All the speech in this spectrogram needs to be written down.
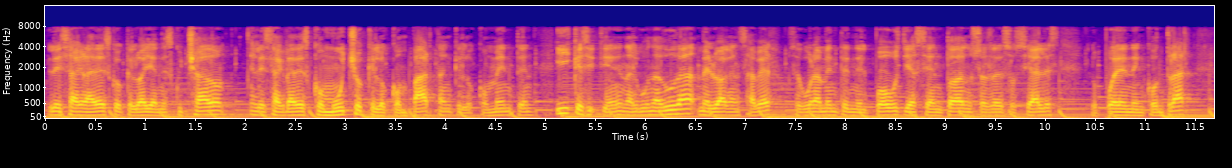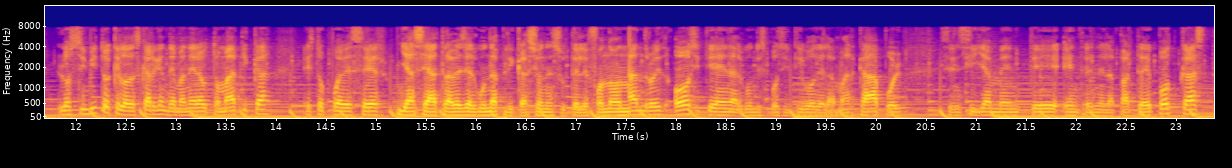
Les agradezco que lo hayan escuchado, les agradezco mucho que lo compartan, que lo comenten y que si tienen alguna duda me lo hagan saber. Seguramente en el post, ya sea en todas nuestras redes sociales, lo pueden encontrar. Los invito a que lo descarguen de manera automática. Esto puede ser ya sea a través de alguna aplicación en su teléfono Android o si tienen algún dispositivo de la marca Apple, sencillamente entren en la parte de podcast,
